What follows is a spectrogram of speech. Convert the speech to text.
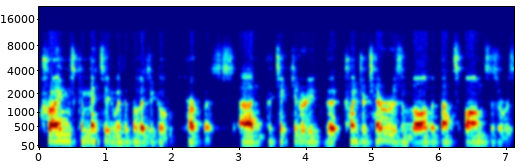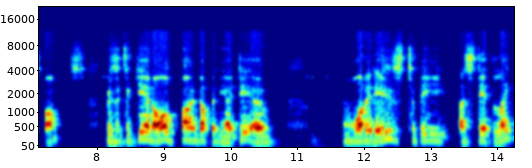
crimes committed with a political purpose, and particularly the counterterrorism law that that spawns as a response. Because it's again all bound up in the idea of what it is to be a state like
